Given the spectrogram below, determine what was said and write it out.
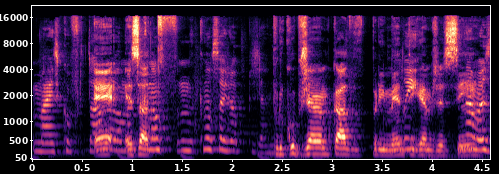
mais confortável, É, mas exato. Que, não, que não seja o pijama. Porque o pijama é um bocado deprimente, digamos assim. Não, mas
